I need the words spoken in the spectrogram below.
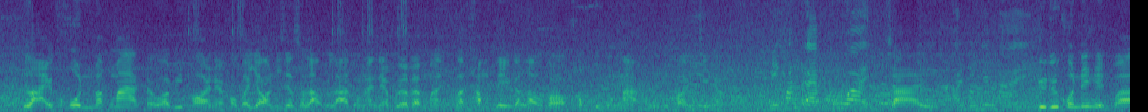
ๆ หลายคนมากๆ แต่ว่าพี่ทอยเนี่ยเขาก็ยอมที่จะสละเวลาตรงนั้นเนี่ยเพื่อแบบมามาทำเพลงกับเราก็ขอบคุณมากๆขอบคุณพี่ทอยจริงๆครับ มีท่อนแรปด้วยใช่ อันนี้ยังไง คือทุกคนได้เห็นว่า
